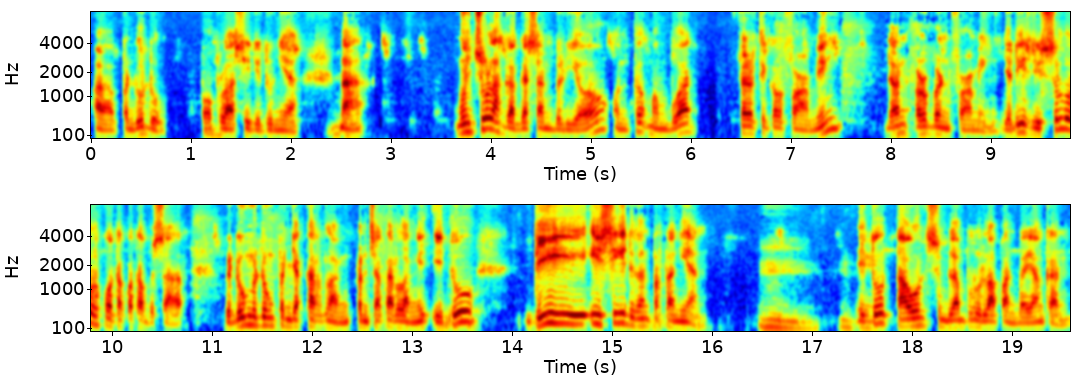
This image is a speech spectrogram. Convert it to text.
uh, penduduk populasi di dunia. Hmm. Nah, muncullah gagasan beliau untuk membuat vertical farming dan urban farming. Jadi di seluruh kota-kota besar, gedung-gedung pencakar langit, pencakar langit itu diisi dengan pertanian. Hmm, okay. Itu tahun 98 bayangkan.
